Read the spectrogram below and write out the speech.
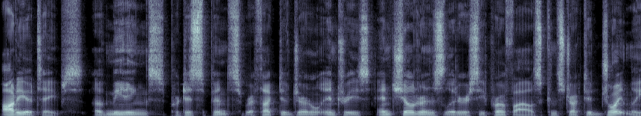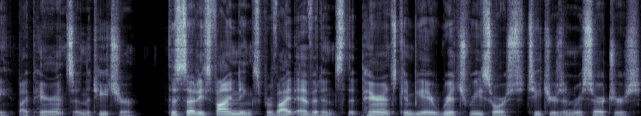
audio tapes of meetings, participants' reflective journal entries, and children's literacy profiles constructed jointly by parents and the teacher. The study's findings provide evidence that parents can be a rich resource to teachers and researchers.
